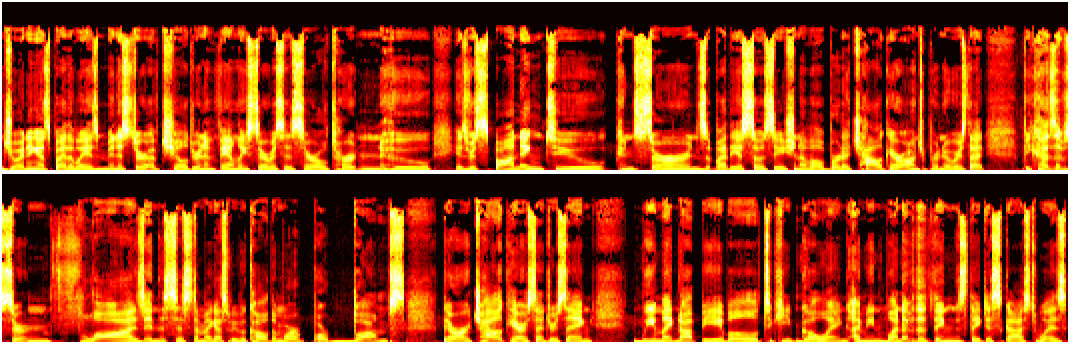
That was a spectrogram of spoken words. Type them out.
Joining us, by the way, is Minister of Children and Family Services, Searle Turton, who is responding to concerns by the Association of Alberta Childcare Entrepreneurs that because of certain flaws in the system, I guess we would call them, or, or bumps, there are childcare centers saying we might not be able to keep going. I mean, one of the things they discussed was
